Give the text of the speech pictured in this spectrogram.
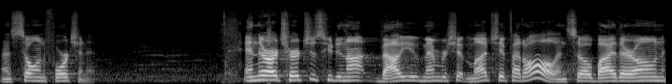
And it's so unfortunate. And there are churches who do not value membership much, if at all. And so, by their own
